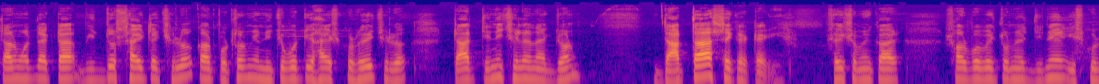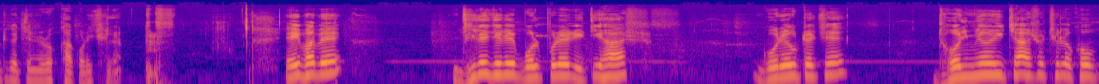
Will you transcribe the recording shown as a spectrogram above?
তার মধ্যে একটা বিদ্যুৎ ছিল, কারণ প্রথম যে নিচুপটি হাই স্কুল হয়েছিল, তার তিনি ছিলেন একজন দাতা সেক্রেটারি। সেই সময়কার সর্ববেতনের দিনে স্কুলটিকে তিনি রক্ষা করেছিলেন। এইভাবে ধীরে ধীরে বোলপুরের ইতিহাস গড়ে উঠেছে। ধর্মীয় ইতিহাসও ছিল খুব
